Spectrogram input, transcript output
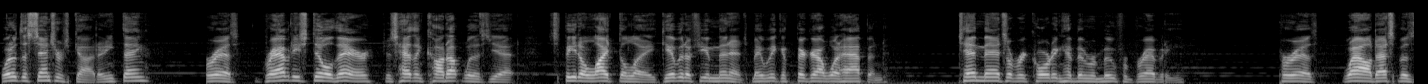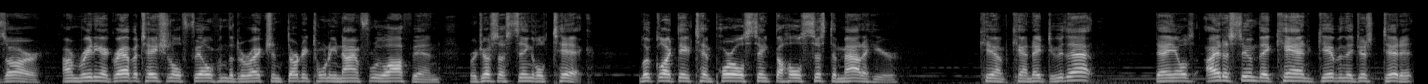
What have the sensors got? Anything? Perez. Gravity's still there, just hasn't caught up with us yet. Speed of light delay. Give it a few minutes, maybe we can figure out what happened. Ten minutes of recording have been removed for brevity. Perez. Wow, that's bizarre. I'm reading a gravitational field from the direction 3029 flew off in, for just a single tick. Look like they've temporal synced the whole system out of here. Kim, can they do that? Daniels, I'd assume they can given they just did it.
